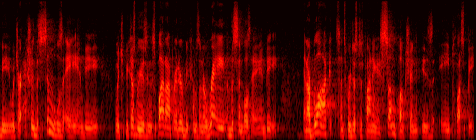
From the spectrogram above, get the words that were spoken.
B, which are actually the symbols A and B, which because we're using the splat operator becomes an array of the symbols A and B. And our block, since we're just defining a sum function, is A plus B.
